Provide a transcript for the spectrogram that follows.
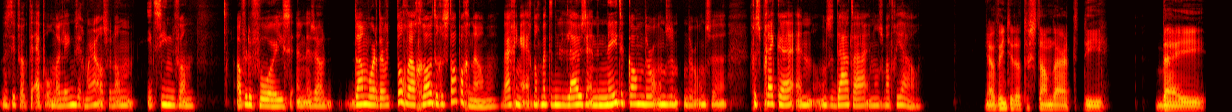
Dan zitten we ook te appen onderling, zeg maar. Als we dan iets zien van over de voice en, en zo. Dan worden er toch wel grotere stappen genomen. Wij gingen echt nog met de luizen en de netenkam door onze, door onze gesprekken en onze data en ons materiaal. Ja, vind je dat de standaard die bij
